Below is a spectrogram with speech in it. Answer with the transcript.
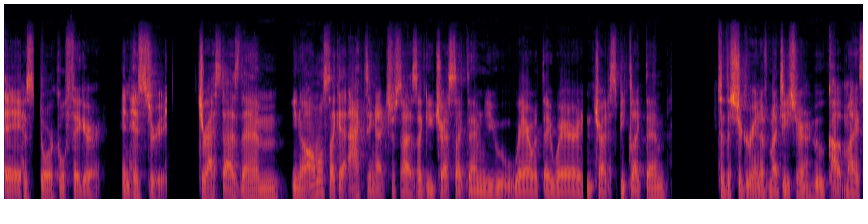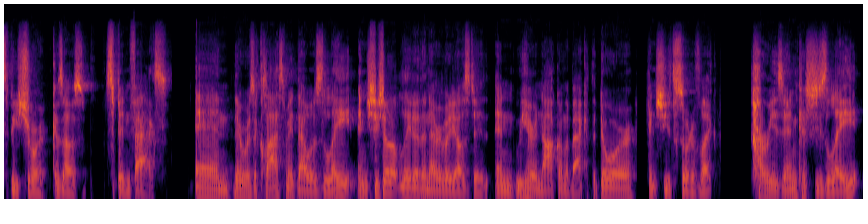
a historical figure in history, dressed as them, you know, almost like an acting exercise. Like you dress like them, you wear what they wear, and try to speak like them. To the chagrin of my teacher, who cut my speech short because I was spitting facts. And there was a classmate that was late, and she showed up later than everybody else did. And we hear a knock on the back of the door, and she sort of like hurries in because she's late.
